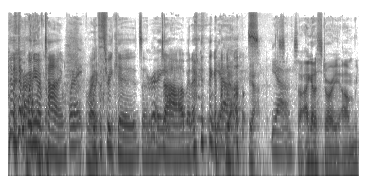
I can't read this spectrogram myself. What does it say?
when you have time when i Right. with the three kids and the Right. job and everything Yeah. Yeah. else. Yeah. yeah So I got a story. Um, we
